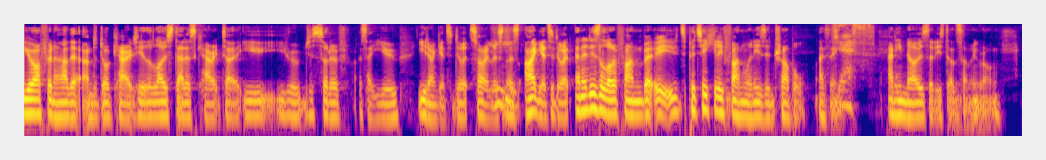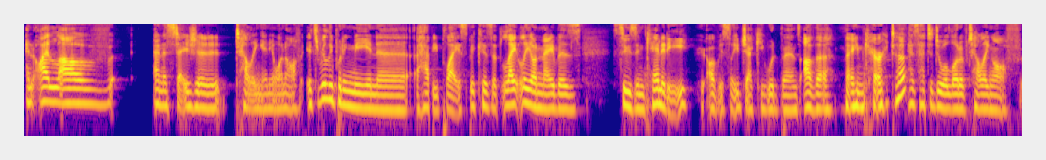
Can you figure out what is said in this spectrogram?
you often are the underdog character, the low status character. You you're just sort of I say you. You don't get to do it. Sorry, listeners. I get to do it, and it is a lot of fun. But it's particularly fun when he's in trouble. I think. Yes. And he knows that he's done something wrong. And I love Anastasia telling anyone off. It's really putting me in a, a happy place because it, lately on Neighbours, Susan Kennedy, who obviously Jackie Woodburne's other main character, has had to do a lot of telling off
